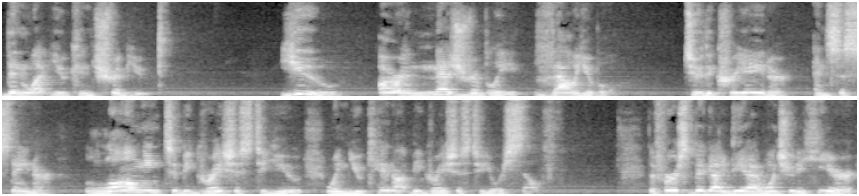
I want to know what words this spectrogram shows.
than what you contribute. You are immeasurably valuable to the Creator and Sustainer, longing to be gracious to you when you cannot be gracious to yourself. The first big idea I want you to hear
